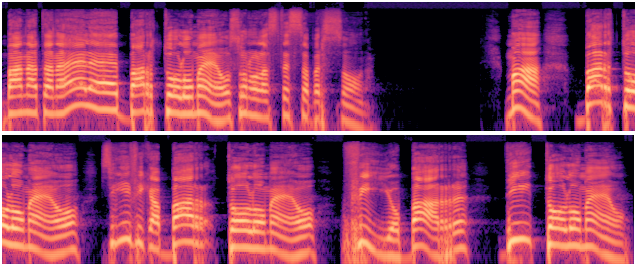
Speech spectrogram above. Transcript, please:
ma Natanaele e Bartolomeo sono la stessa persona. Ma Bartolomeo significa Bartolomeo, figlio, Bar di Tolomeo.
